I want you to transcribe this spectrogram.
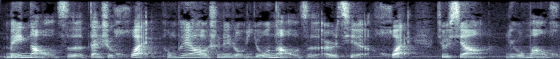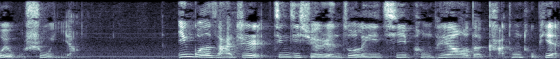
没脑子，但是坏；蓬佩奥是那种有脑子而且坏，就像流氓会武术一样。英国的杂志《经济学人》做了一期蓬佩奥的卡通图片，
